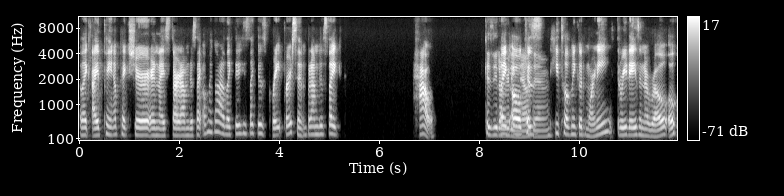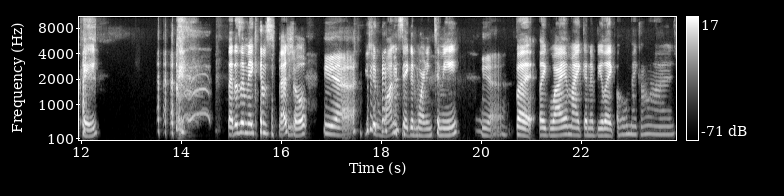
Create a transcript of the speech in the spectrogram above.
Like I paint a picture and I start, I'm just like, oh my God, like he's like this great person. But I'm just like, how? Because you don't Like, really oh, because he told me good morning three days in a row. Okay. That doesn't make him special. Yeah. You should want to say good morning to me. Yeah. But like, why am I gonna be like, oh my gosh,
